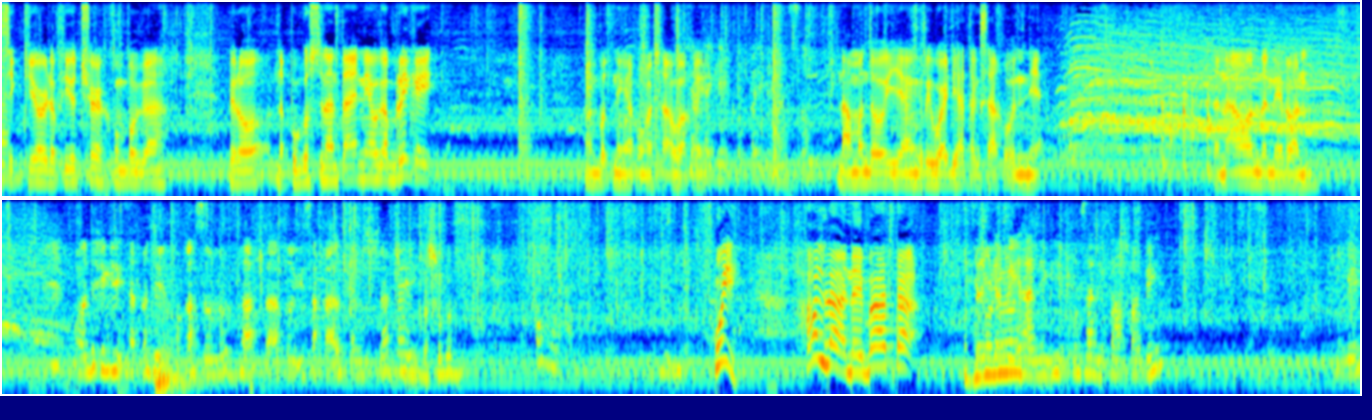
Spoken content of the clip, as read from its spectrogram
secure the future kumbaga. Pero napugos na tayo ni og break kay ambot ni akong asawa kay naman daw iyang reward ihatag sa akon niya. Tanawon na ni Ron. O, di na ka din makasulod ha. Sa atong isa ka alkansya kay. Kasulod. Huy! Hala, na bata! Sa ikabihan yung hipusan ni Papa B. Okay?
